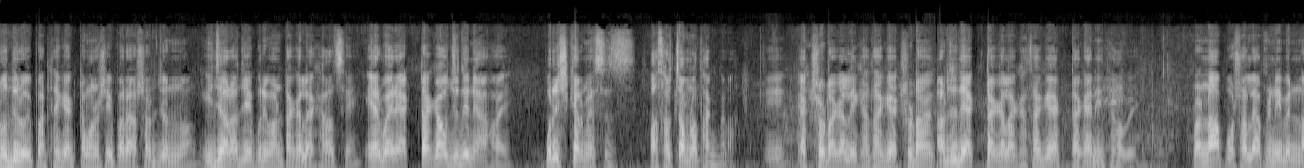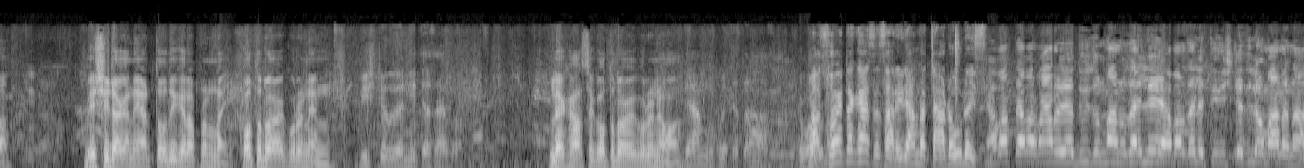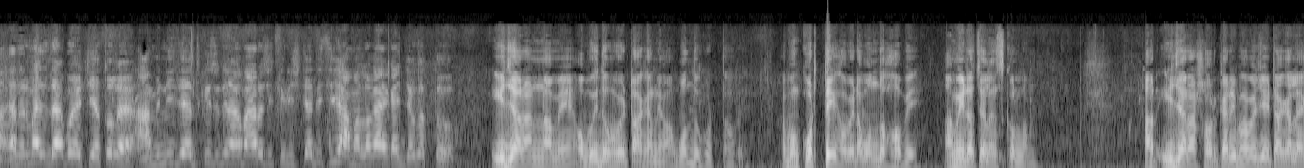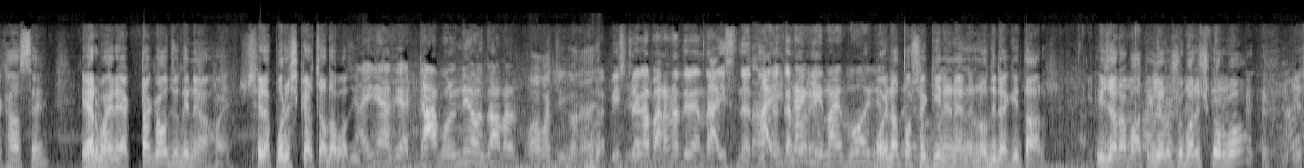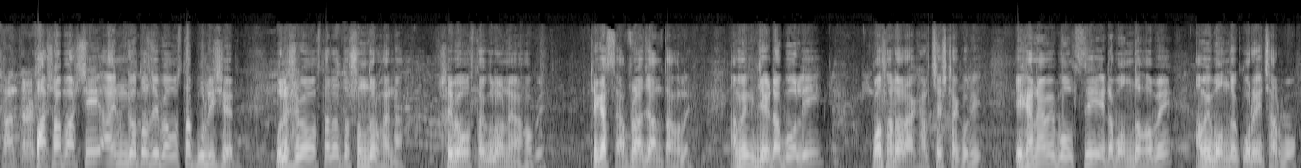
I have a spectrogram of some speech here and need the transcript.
নদীর ওই পার থেকে একটা মানুষ এই পারে আসার জন্য। ইজারা যে পরিমাণ টাকা লেখা আছে, এর বাইরে এক টাকাও যদি নেওয়া হয়, পরিষ্কার মেসেজ, পাশার চামড়া থাকবে না। একশো টাকা লেখা থাকে, একশো টাকা, আর যদি এক টাকা লেখা থাকে, এক টাকায় নিতে হবে। আপনার না পোষালে আপনি নেবেন না। বেশি টাকা নেওয়ার তো অধিকার আপনার নাই। কত টাকা করে নেন? বিশ টাকা নিতে থাকো লেখা আছে কত টাকা করে নেওয়া। ছয় টাকা আছে স্যার এটা আমরা চাটা উঠাইছি। আবার তো আবার পার হইয়া দুইজন মানুষ আইলে আবার যাইলে তিরিশটা দিলেও মানে না। এনের মাঝে যাব এটিয়া তোলে। আমি নিজে কিছুদিন আগে পার হয়েছি তিরিশটা দিছি আমার লগায় কার্য করতো। ইজারার নামে অবৈধভাবে টাকা নেওয়া বন্ধ করতে হবে এবং করতেই হবে এটা বন্ধ হবে। আমি এটা চ্যালেঞ্জ করলাম। আর ইজারা সরকারিভাবে যে টাকা লেখা আছে এর বাইরে এক টাকাও যদি নেওয়া হয় সেটা পরিষ্কার চাঁদাবাজি। নিয়ে। মানে ওইটা তো সে কিনে নেন নদীটা কি তার? ইজারা বাতিলেরও সুপারিশ করব। পাশাপাশি আইনগত যে ব্যবস্থা পুলিশের পুলিশের ব্যবস্থাটা তো সুন্দর হয় না সেই ব্যবস্থাগুলো নেওয়া হবে। ঠিক আছে আপনারা যান তাহলে। আমি যেটা বলি কথাটা রাখার চেষ্টা করি। এখানে আমি বলছি এটা বন্ধ হবে আমি বন্ধ করেই ছাড়বো।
